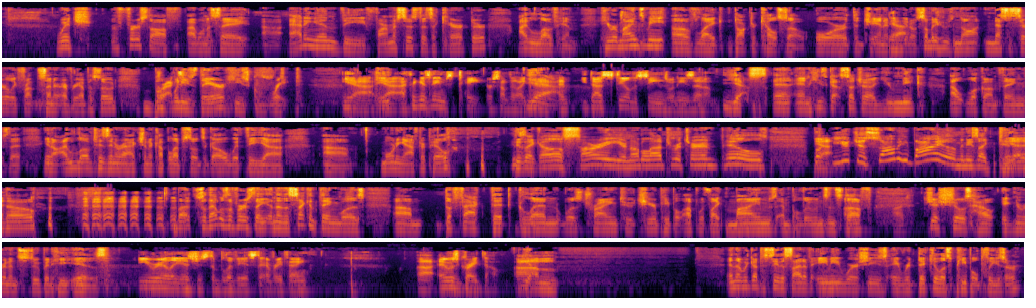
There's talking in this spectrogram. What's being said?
Which, first off, I want to say, uh, adding in the pharmacist as a character, I love him. He reminds me of like Dr. Kelso or the janitor, Yeah. you know, somebody who's not necessarily front and center every episode, but Correct. when he's there, he's great. Yeah, yeah, I think his name's Tate or something like that. Yeah. that, and he does steal the scenes when he's in them. Yes, and and he's got such a unique outlook on things that you know. I loved his interaction a couple episodes ago with the uh, uh, morning after pill. he's like, "Oh, sorry, you're not allowed to return pills, but Yeah. you just saw me buy them." And he's like, "Did I though?" but so that was the first thing, and then the second thing was um, the fact that Glenn was trying to cheer people up with like mimes and balloons and stuff. God. just shows how ignorant and stupid he is. He really is just oblivious to everything. Uh, it was great though. Um, And then we got to see the side of Amy where she's a ridiculous people pleaser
